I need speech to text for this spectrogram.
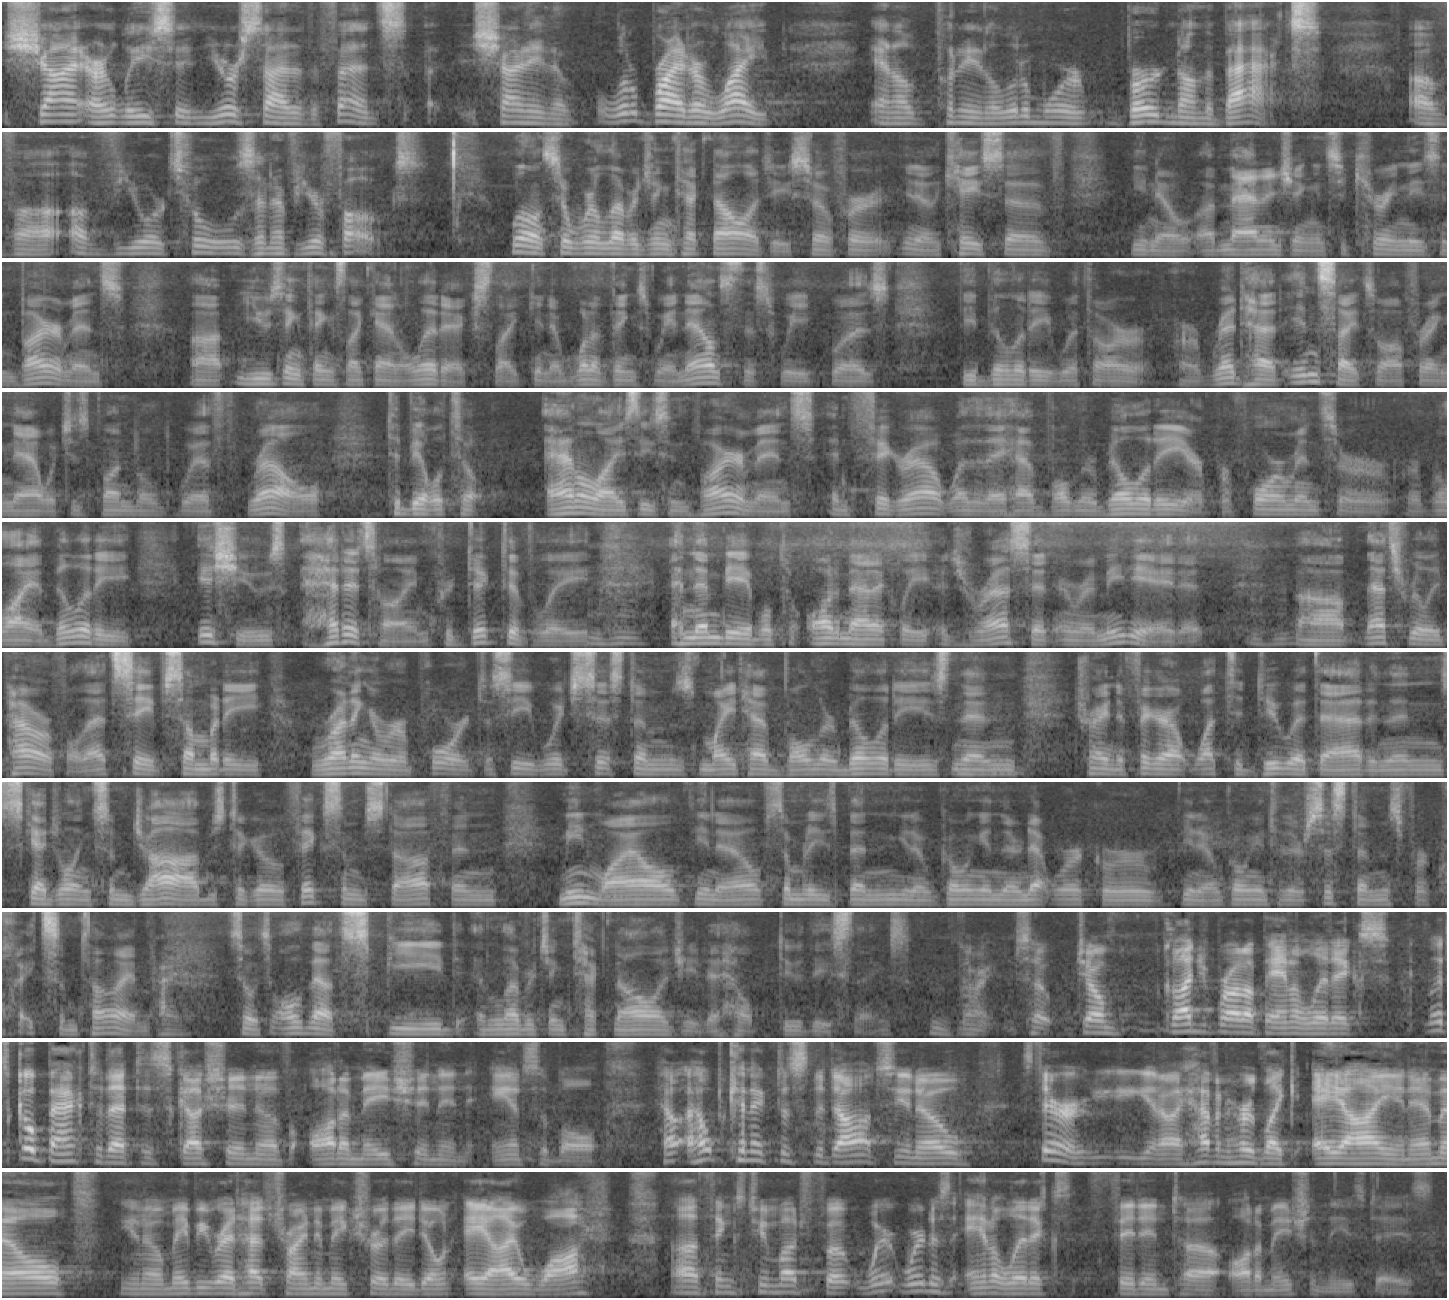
shine, or at least in your side of the fence, shining a, a little brighter light and putting a little more burden on the backs of, uh, of your tools and of your folks. Well, and so we're leveraging technology. So for you know, the case of you know, uh, managing and securing these environments, uh, using things like analytics, like you know, one of the things we announced this week was the ability with our, our Red Hat Insights offering now, which is bundled with RHEL, to be able to analyze these environments and figure out whether they have vulnerability or performance or, or reliability issues ahead of time, predictively, mm-hmm. and then be able to automatically address it and remediate it. Mm-hmm. Uh, that's really powerful. That saves somebody running a report to see which systems might have vulnerabilities and then mm-hmm. trying to figure out what to do with that and then scheduling some jobs to go fix some stuff. And meanwhile, you know, somebody's been you know, going in their network or you know, going into their systems for quite some time. Right. So it's all about speed and leveraging technology to help do these things. All right, so Joe, glad you brought up analytics. Let's go back to that discussion of automation and Ansible. Help, help connect us the dots, you know, is there, you know, I haven't heard like AI and ML, you know, maybe Red Hat's trying to make sure they don't AI wash uh, things too much, but where, where does analytics fit into automation these days?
